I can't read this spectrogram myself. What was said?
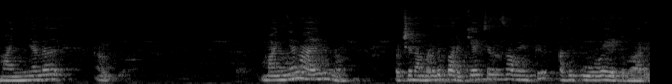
മഞ്ഞൾ മഞ്ഞളായിരുന്നു. പക്ഷെ നമ്മളത് പറിക്കാൻ ചെന്ന സമയത്ത് അത് കൂവയായിട്ട് മാറി.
